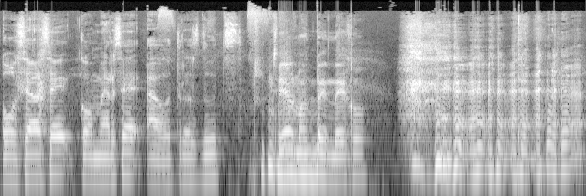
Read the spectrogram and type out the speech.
O se hace comerse a otros dudes. Sí, el más pendejo.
